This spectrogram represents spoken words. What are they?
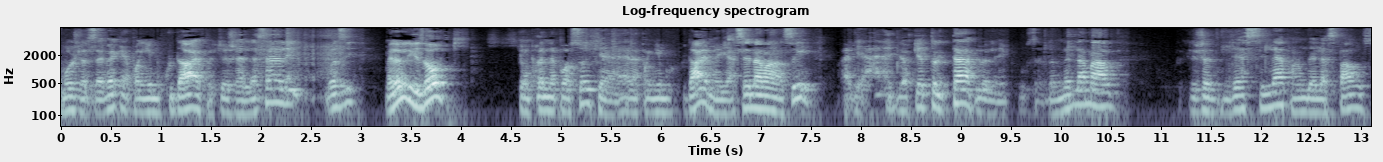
moi je le savais qu'elle pognait beaucoup d'air, fait que je la laissais aller, vas-y. Mais là, les autres qui comprenaient pas ça, qu'elle elle a pogné beaucoup d'air, mais ils essayaient d'avancer, elle, elle bloquait tout le temps, puis là, l'impro, ça devenait de la merde. Je laissez-la prendre de l'espace.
